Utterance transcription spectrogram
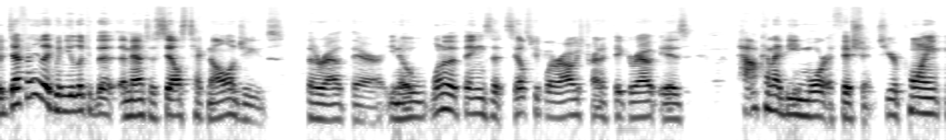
But definitely, like when you look at the amount of sales technologies that are out there. You know, one of the things that salespeople are always trying to figure out is how can I be more efficient? To your point,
